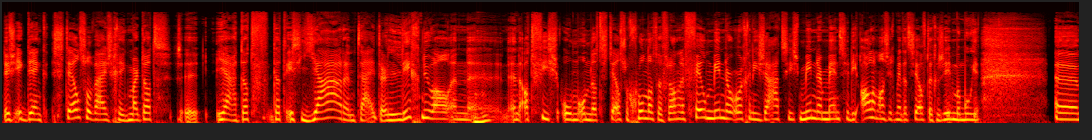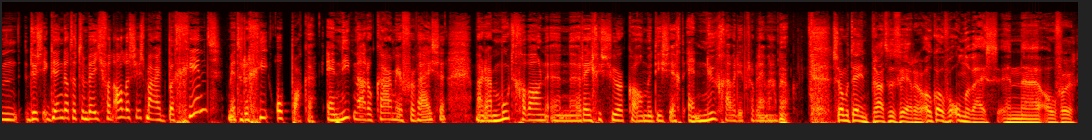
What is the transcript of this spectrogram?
dus ik denk stelselwijziging, maar dat, uh, ja, dat, dat is jaren tijd. Er ligt nu al een, uh, een advies om, om dat stelsel grondig te veranderen. Veel minder organisaties, minder mensen die allemaal zich met hetzelfde gezin bemoeien. Um, dus ik denk dat het een beetje van alles is. Maar het begint met regie oppakken. En niet naar elkaar meer verwijzen. Maar daar moet gewoon een eh, regisseur komen die zegt. En nu gaan we dit probleem aanpakken. Ja. Zometeen praten we verder. Ook over onderwijs. En uh, over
